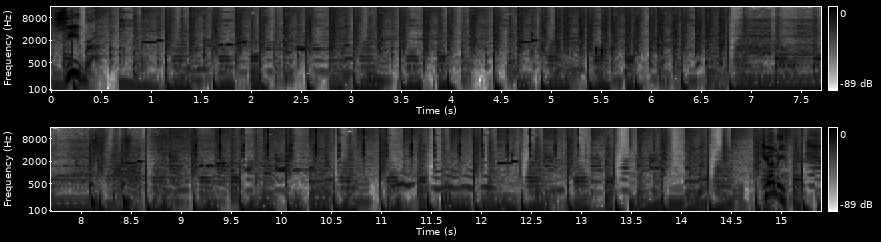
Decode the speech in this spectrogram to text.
Zebra. Jellyfish.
